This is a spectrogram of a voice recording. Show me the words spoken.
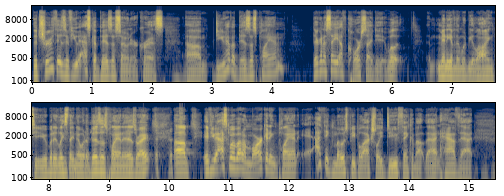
the truth is, if you ask a business owner, Chris, mm-hmm. um, do you have a business plan? They're going to say, Of course I do. Well, many of them would be lying to you, but at least they know what a business plan is, right? Um, if you ask them about a marketing plan, I think most people actually do think about that and have that. Mm-hmm.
